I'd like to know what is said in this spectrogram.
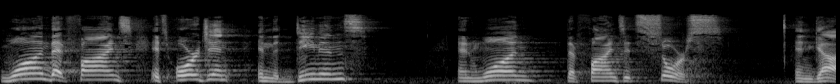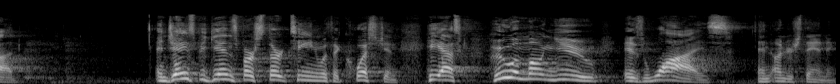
one that finds its origin in the demons, and one that finds its source in God. And James begins verse 13 with a question. He asks, Who among you is wise and understanding?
